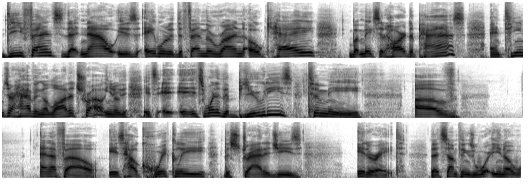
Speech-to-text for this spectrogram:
defense that now is able to defend the run okay, but makes it hard to pass. And teams are having a lot of trouble. You know, it's it, it's one of the beauties to me of NFL is how quickly the strategies iterate. That something's, you know,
